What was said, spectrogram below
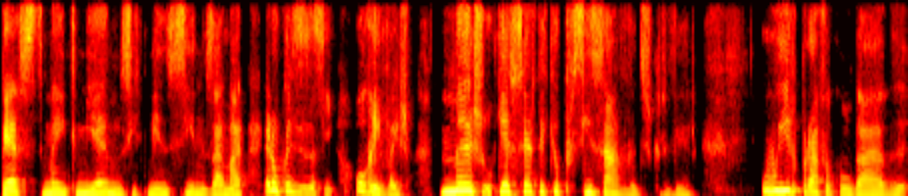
peço-te mãe que me ames e que me ensines a amar, eram coisas assim, horríveis, mas o que é certo é que eu precisava de escrever. O ir para a faculdade,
